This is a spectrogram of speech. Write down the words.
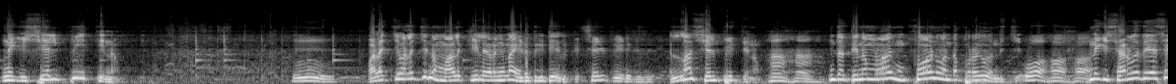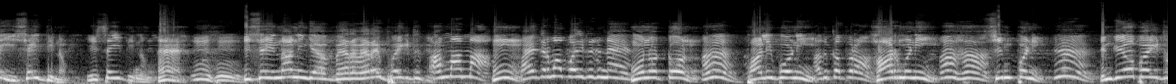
இன்னைக்கு செல்பி தினம். ம். வளைச்சு வளைச்சு நம்ம ஆளு கீழே இறங்கினா எடுத்துக்கிட்டே இருக்கு. செல்ஃபி எடுக்குது. எல்லாம் செல்பி தினம். இந்த தினம்லாம் போன் வந்த பிறகு வந்துச்சு. ஓஹோ இன்னைக்கு சர்வதேச இசை தினம். இசை தினம். இசைன்னா நீங்க வேற வேற போய்கிட்டு இருக்கு. ஆமா ஆமா. பயங்கரமா போயிட்டு இருக்குண்ணே. மோனோட்டோன் ஆ, பாலிபோனி அதுக்கப்புறம். ஹார்மனி சிம்பனி எங்கேயோ போயிட்டு.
